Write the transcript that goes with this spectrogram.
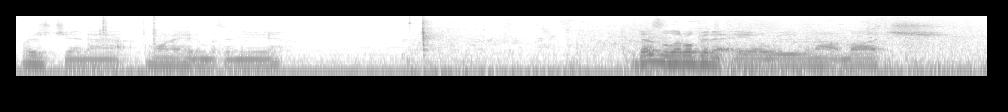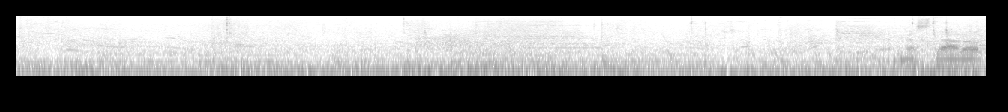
Where's Jhin at? I want to hit him with an E. He does a little bit of AoE, but not much. Yeah, messed that up.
